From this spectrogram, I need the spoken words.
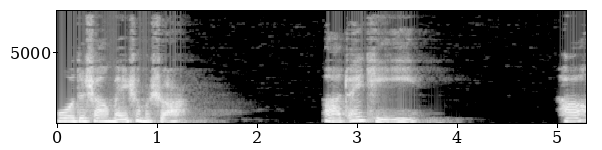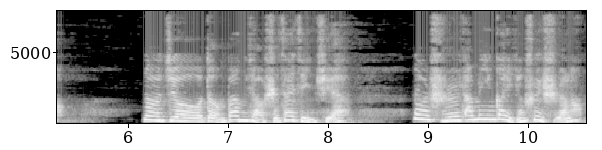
我的伤没什么事儿。法推提议：“好，那就等半个小时再进去。”那时他们应该已经睡实了。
